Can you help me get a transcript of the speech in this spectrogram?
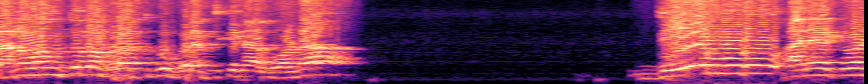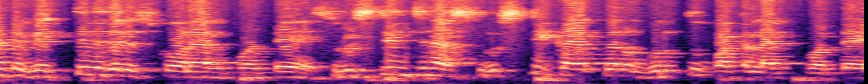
ధనవంతుల బ్రతుకు బ్రతికినా కూడా దేవుడు అనేటువంటి వ్యక్తిని తెలుసుకోలేకపోతే సృష్టించిన సృష్టికర్తను గుర్తుపట్టలేకపోతే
